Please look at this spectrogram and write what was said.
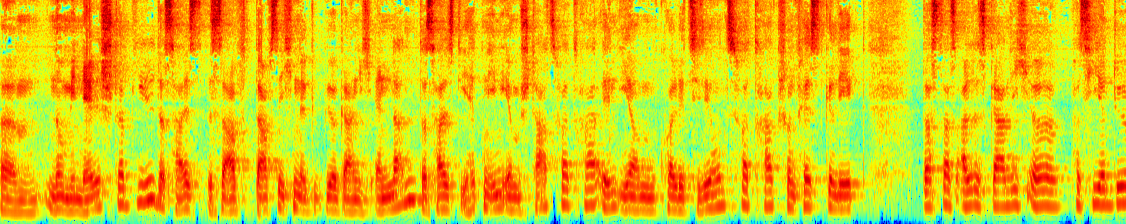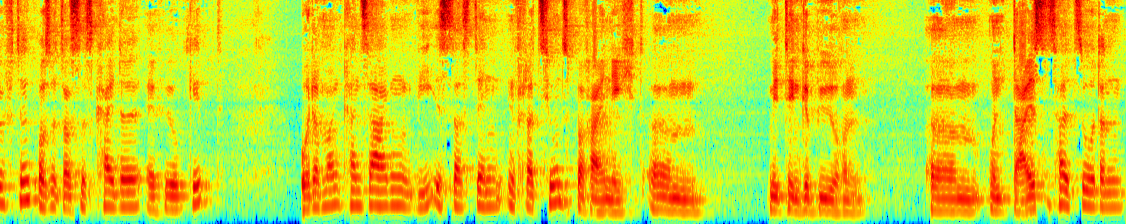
Ähm, nominell stabil, das heißt, es darf, darf, sich eine Gebühr gar nicht ändern. Das heißt, die hätten in ihrem Staatsvertrag, in ihrem Koalitionsvertrag schon festgelegt, dass das alles gar nicht äh, passieren dürfte, also dass es keine Erhöhung gibt. Oder man kann sagen, wie ist das denn inflationsbereinigt ähm, mit den Gebühren? Ähm, und da ist es halt so, dann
